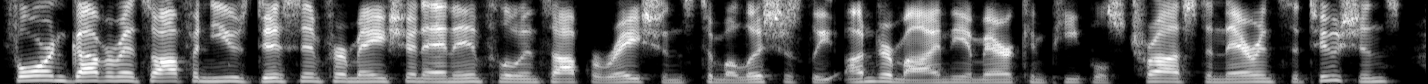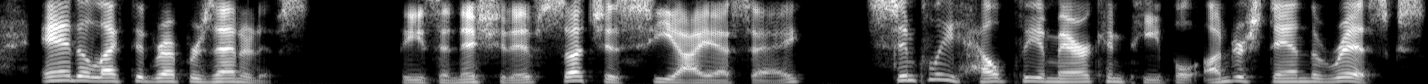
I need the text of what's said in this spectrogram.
Foreign governments often use disinformation and influence operations to maliciously undermine the American people's trust in their institutions and elected representatives. These initiatives, such as CISA, simply help the American people understand the risks,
